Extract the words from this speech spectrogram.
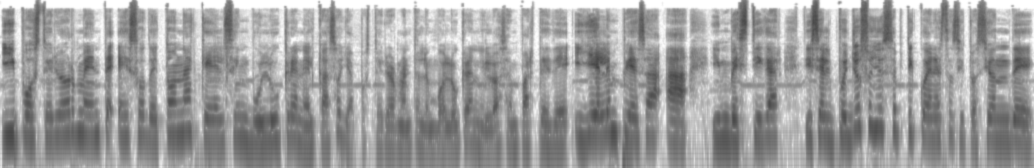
y posteriormente eso detona que él se involucre en el caso, ya posteriormente lo involucran y lo hacen parte de, y él empieza a investigar. Dice, pues yo soy escéptico en esta situación de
